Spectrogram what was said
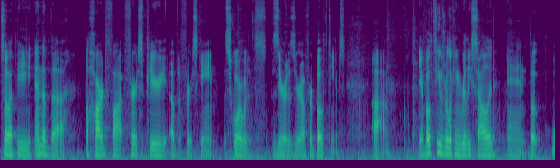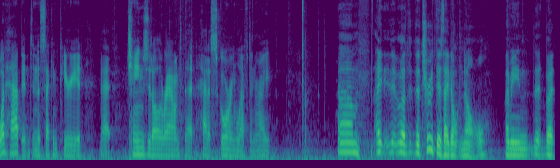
So at the end of the the hard fought first period of the first game, the score was zero to zero for both teams. Um, yeah, both teams were looking really solid, and but what happened in the second period that changed it all around? That had a scoring left and right. Um, I, well, the, the truth is, I don't know. I mean, the, but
